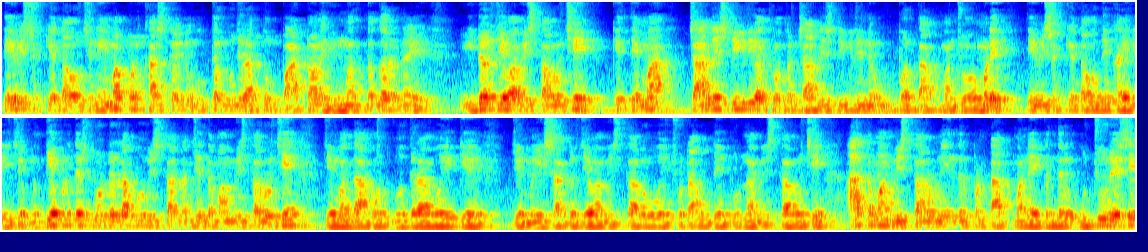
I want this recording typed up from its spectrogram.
તેવી શક્યતાઓ છે. ને એમાં પણ ખાસ કરીને ઉત્તર ગુજરાતનું પાટણ, હિંમતનગર અને ઈડર જેવા વિસ્તારો છે કે તેમાં ચાલીસ ડિગ્રી અથવા તો ચાલીસ ડિગ્રીને ઉપર તાપમાન જોવા મળે તેવી શક્યતાઓ દેખાઈ રહી છે. મધ્યપ્રદેશ બોર્ડર લાગુ વિસ્તારના જે તમામ વિસ્તારો છે, જેમાં દાહોદ, ગોધરા હોય કે જે મહીસાગર જેવા વિસ્તારો હોય, છોટાઉદેપુરના વિસ્તારો છે, આ તમામ વિસ્તારોની અંદર પણ તાપમાન એકંદર ઊંચું રહેશે.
